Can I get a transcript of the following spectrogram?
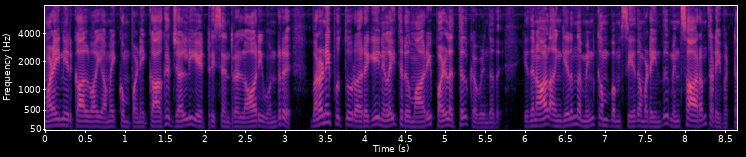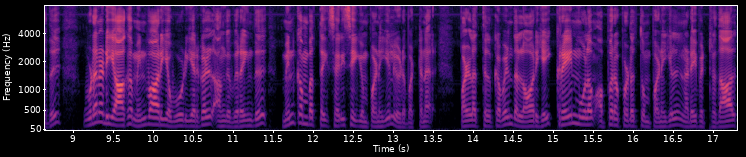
மழைநீர் கால்வாய் அமைக்கும் பணிக்காக ஜல்லி ஏற்றி சென்ற லாரி ஒன்று பரணிப்புத்தூர் அருகே நிலைத்திடுமாறி பள்ளத்தில் கவிழ்ந்தது. இதனால் அங்கிருந்த மின்கம்பம் சேதமடைந்து மின்சாரம் தடைபட்டது. உடனடியாக மின்வாரிய ஊழியர்கள் அங்கு விரைந்து மின்கம்பத்தை சரி செய்யும் பணியில் ஈடுபட்டனர். பள்ளத்தில் கவிழ்ந்த லாரியை கிரேன் மூலம் அப்புறப்படுத்தும் பணியில் நடைபெற்றதால்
